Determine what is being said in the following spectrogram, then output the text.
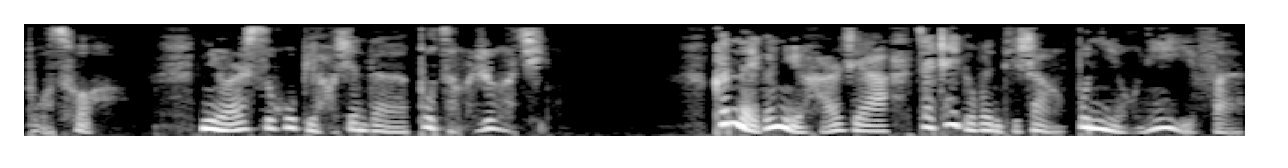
不错，女儿似乎表现的不怎么热情。可哪个女孩家在这个问题上不扭捏一番，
